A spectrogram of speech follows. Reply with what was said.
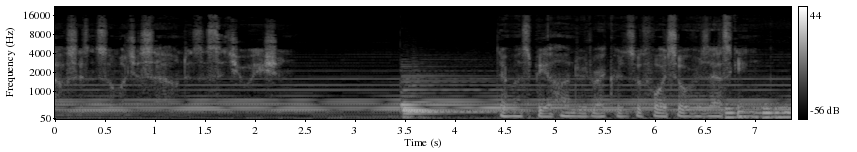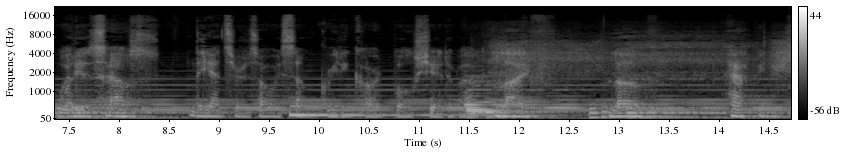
house isn't so much a sound as a situation. There must be a hundred records with voiceovers asking, What is house? The answer is always some greeting card bullshit about life, love, happiness.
